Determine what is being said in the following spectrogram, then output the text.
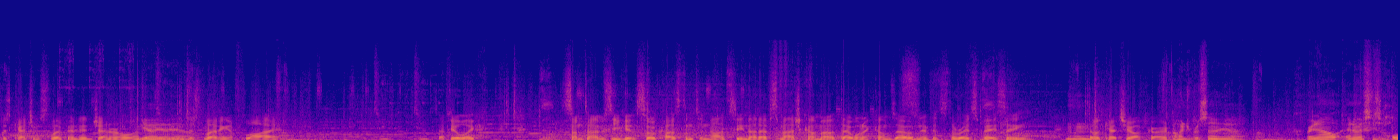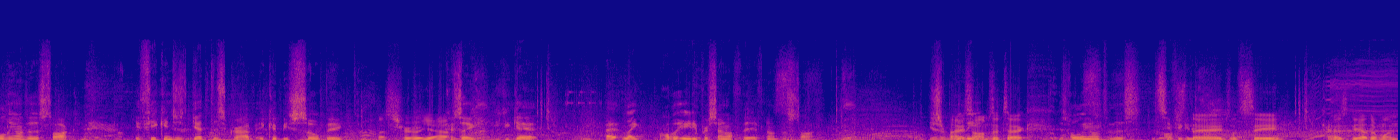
just catch him slipping in general and, Yeah, yeah, and just letting it fly. I feel like sometimes you get so accustomed to not seeing that F smash come out that when it comes out and if it's the right spacing, Mm-hmm. it'll catch you off guard. 100%, yeah. Right now, NMFC's holding onto the stock. If he can just get this grab, it could be so big. That's true, yeah. Because, like, you could get, like, probably 80% off of it, if not the stock. He's Nice really Amsah tech. is holding onto this. Let's see Off if he can. stage, let's see. There's the other one.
